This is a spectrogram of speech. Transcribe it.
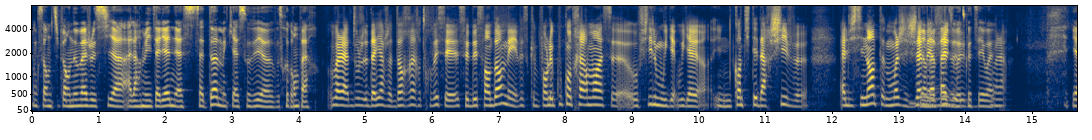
Donc c'est un petit peu un hommage aussi à, l'armée italienne et à cet homme qui a sauvé euh, votre grand-père. Voilà, d'ailleurs j'adorerais retrouver ses, descendants, mais parce que pour le coup, contrairement à ce, au film où il, y a, une quantité d'archives hallucinantes, moi j'ai jamais il y en a pas de, votre côté, ouais. Voilà. Et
